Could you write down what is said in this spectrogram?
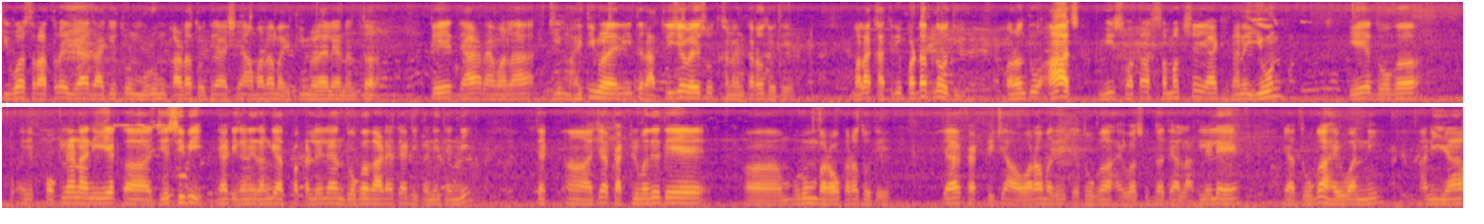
दिवस रात्र या जागेतून मुरुम काढत होते अशी आम्हाला माहिती मिळाल्यानंतर ते त्या टायमाला जी माहिती मिळाली ते रात्रीच्या वेळेस उत्खनन करत होते. मला खात्री पटत नव्हती परंतु आज मी स्वतः समक्ष या ठिकाणी येऊन हे दोघं एक पोकलँड आणि एक जे सी बी या ठिकाणी रंग्यात पकडलेल्या आणि दोघं गाड्या त्या ठिकाणी त्यांनी त्या ज्या फॅक्टरीमध्ये ते मुरुम भराव करत होते. त्या फॅक्टरीच्या आवारामध्ये ते दोघं हायवासुद्धा त्या लागलेल्या आहे. या दोघं हायवांनी आणि या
